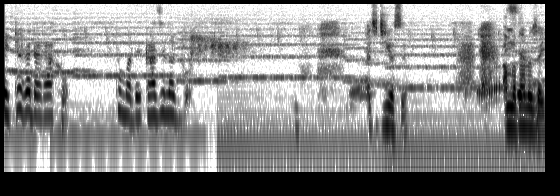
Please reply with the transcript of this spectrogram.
এই টাকাটা রাখো। তোমাদের কাজে লাগবে। আচ্ছা ঠিক আছে। আমরা তাহলে যাই।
